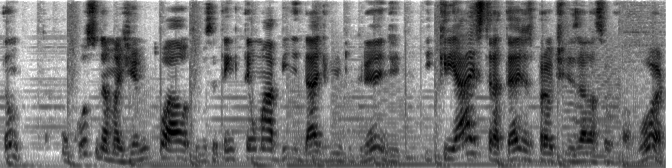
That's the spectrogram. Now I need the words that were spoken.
Então, o custo da magia é muito alto, você tem que ter uma habilidade muito grande e criar estratégias para utilizá-la a seu favor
